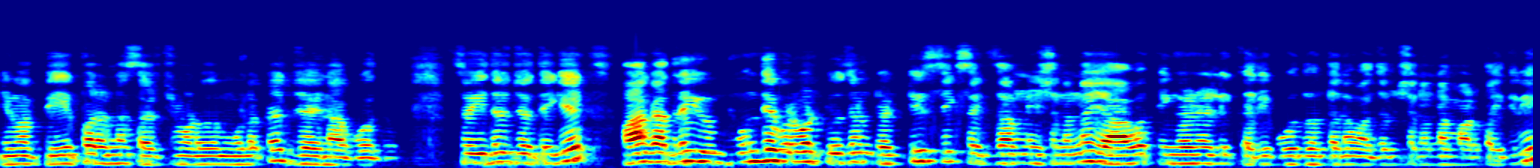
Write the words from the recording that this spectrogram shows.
ನಿಮ್ಮ ಪೇಪರ್ ಅನ್ನ ಸರ್ಚ್ ಮಾಡೋದ್ರ ಮೂಲಕ ಜಾಯಿನ್ ಆಗಬಹುದು ಸೊ ಇದ್ರ ಜೊತೆಗೆ ಹಾಗಾದ್ರೆ ಮುಂದೆ ಬರುವ two thousand twenty six examination ಅನ್ನ ಯಾವ ತಿಂಗಳಿನಲ್ಲಿ ಕರಿಬಹುದು ಅಂತ ನಾವು ಅಜಂಪ್ಷನ್ ಅನ್ನ ಮಾಡ್ತಾ ಇದೀವಿ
